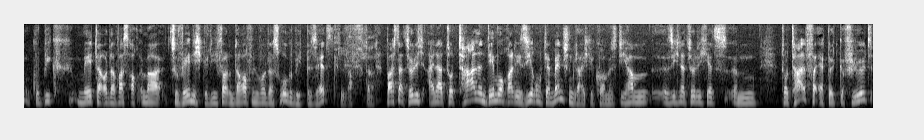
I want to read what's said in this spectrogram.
äh, Kubikmeter oder was auch immer zu wenig geliefert und daraufhin wurde das Ruhrgebiet besetzt. Klafter. Was natürlich einer totalen Demoralisierung der Menschen gleichgekommen ist. Die haben äh, sich natürlich jetzt ähm, total veräppelt gefühlt,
